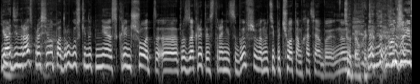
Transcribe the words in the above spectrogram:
Я один раз просила подругу скинуть мне скриншот э, просто закрытой страницы бывшего, ну типа, что там хотя бы. Ну, Что там хотя бы? Он жив.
